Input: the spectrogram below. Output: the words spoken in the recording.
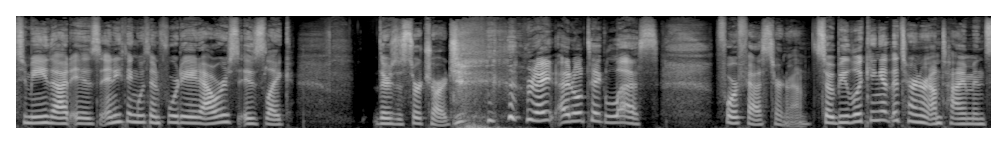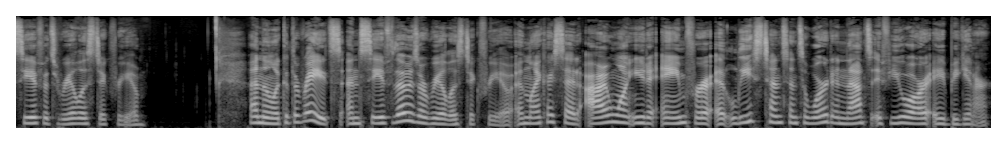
To me, that is anything within 48 hours is like there's a surcharge, right? I don't take less for fast turnaround. So be looking at the turnaround time and see if it's realistic for you. And then look at the rates and see if those are realistic for you. And like I said, I want you to aim for at least 10 cents a word, and that's if you are a beginner.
